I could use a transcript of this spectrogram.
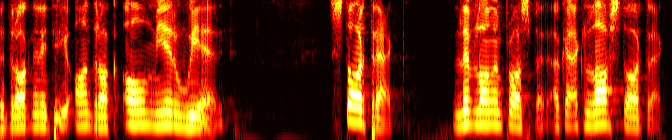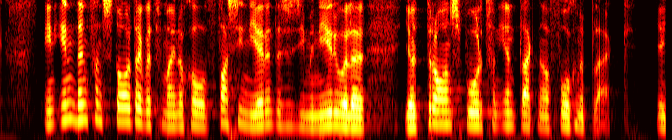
dit raak nou net hierdie aand raak al meer weird. Star Trek. Live long and prosper. Okay, ek love Star Trek. En een ding van Star Trek wat vir my nogal fascinerend is is die manier hoe hulle jou transport van een plek na 'n volgende plek jy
